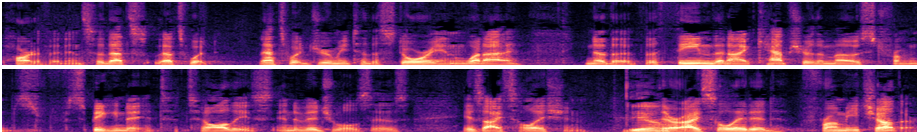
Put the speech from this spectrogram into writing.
part of it, and so that's that's what that's what drew me to the story and what I you know the, the theme that I capture the most from speaking to, to, to all these individuals is is isolation. Yeah. They're isolated from each other.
